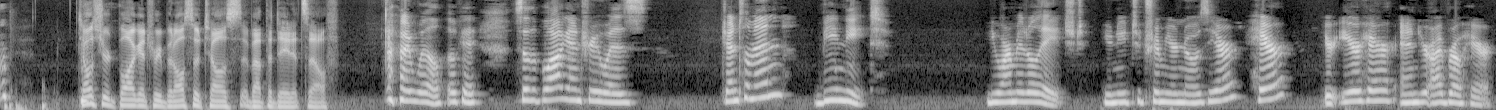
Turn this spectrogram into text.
tell us your blog entry, but also tell us about the date itself. I will. Okay. So the blog entry was Gentlemen, be neat. You are middle aged. You need to trim your nose hair, hair, your ear hair, and your eyebrow hair.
